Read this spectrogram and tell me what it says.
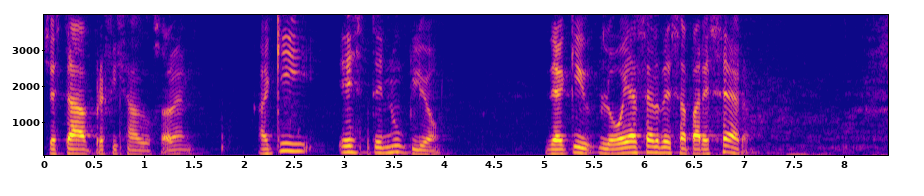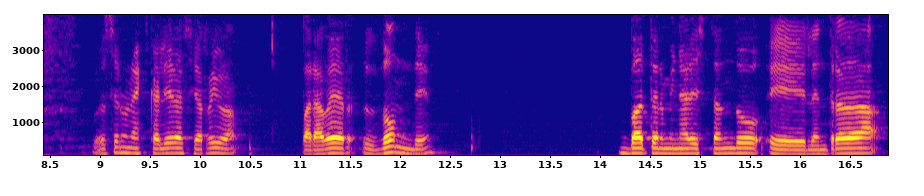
Ya está prefijado, ¿saben? Aquí, este núcleo de aquí lo voy a hacer desaparecer. Voy a hacer una escalera hacia arriba para ver dónde va a terminar estando eh, la entrada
